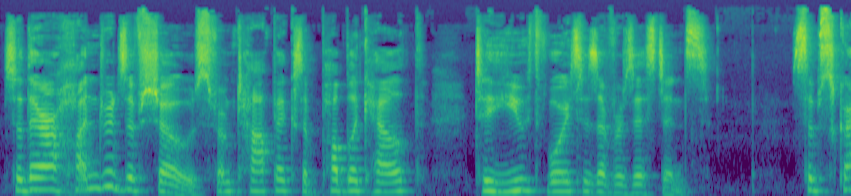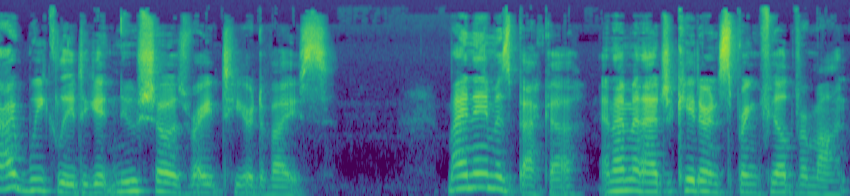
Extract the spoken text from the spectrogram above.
so there are hundreds of shows from topics of public health to youth voices of resistance. Subscribe weekly to get new shows right to your device. My name is Becca, and I'm an educator in Springfield, Vermont,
